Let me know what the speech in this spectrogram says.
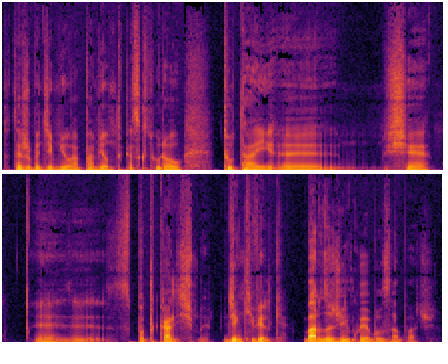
To też będzie miła pamiątka, z którą tutaj się spotkaliśmy. Dzięki wielkie. Bardzo dziękuję, Bóg zapłać.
